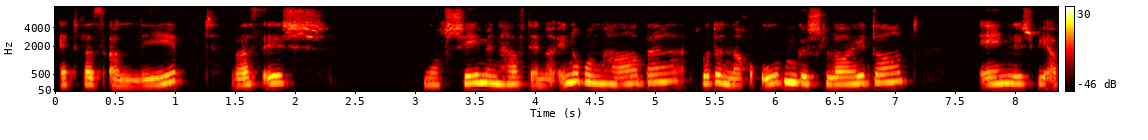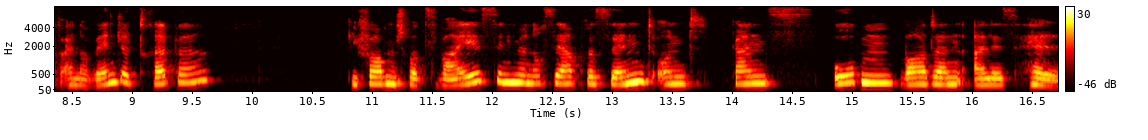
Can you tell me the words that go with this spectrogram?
etwas erlebt, was ich noch schemenhaft in Erinnerung habe, wurde nach oben geschleudert, ähnlich wie auf einer Wendeltreppe. Die Farben schwarz-weiß sind mir noch sehr präsent und ganz oben war dann alles hell.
